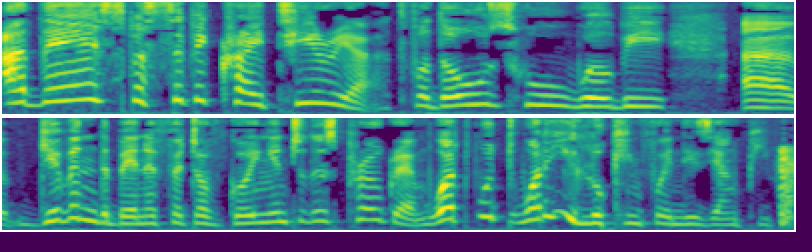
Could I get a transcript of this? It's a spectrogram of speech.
Are there specific criteria for those who will be uh, given the benefit of going into this program? What would what are you looking for in these young people?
